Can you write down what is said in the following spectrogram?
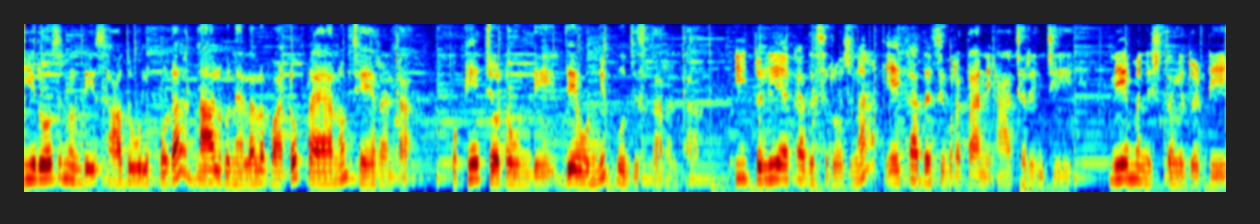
ఈ రోజు నుండి సాధువులు కూడా నాలుగు నెలల పాటు ప్రయాణం చేయరంట. ఒకే చోట ఉండి దేవుణ్ణి పూజిస్తారంట. ఈ తొలి ఏకాదశి రోజున ఏకాదశి వ్రతాన్ని ఆచరించి నియమనిష్టలతోటి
